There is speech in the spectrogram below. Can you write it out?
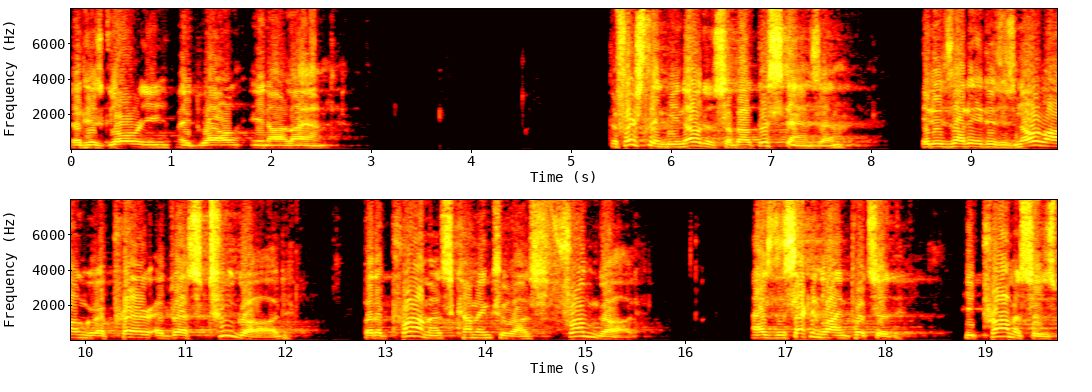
that his glory may dwell in our land. The first thing we notice about this stanza it is that it is no longer a prayer addressed to God, but a promise coming to us from God. As the second line puts it, he promises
